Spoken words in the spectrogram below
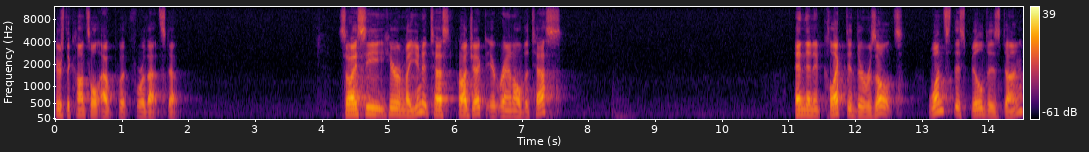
here's the console output for that step. So I see here in my unit test project, it ran all the tests. And then it collected the results. Once this build is done,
